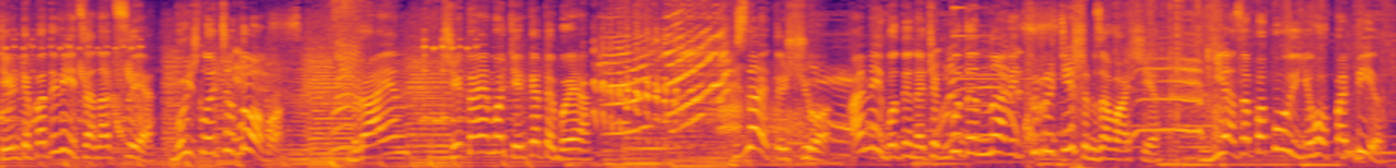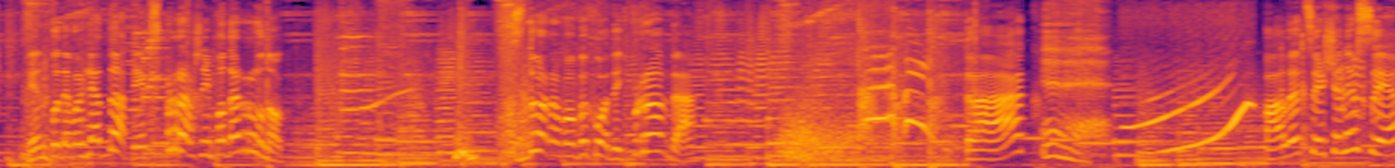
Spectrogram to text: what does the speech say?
Тільки подивіться на це. Вийшло чудово. Брайан, чекаємо тільки тебе. Знаєте що? А мій будиночок буде навіть крутішим за ваші. Я запакую його в папір. Він буде виглядати як справжній подарунок. Здорово виходить, правда? Так. Але це ще не все.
